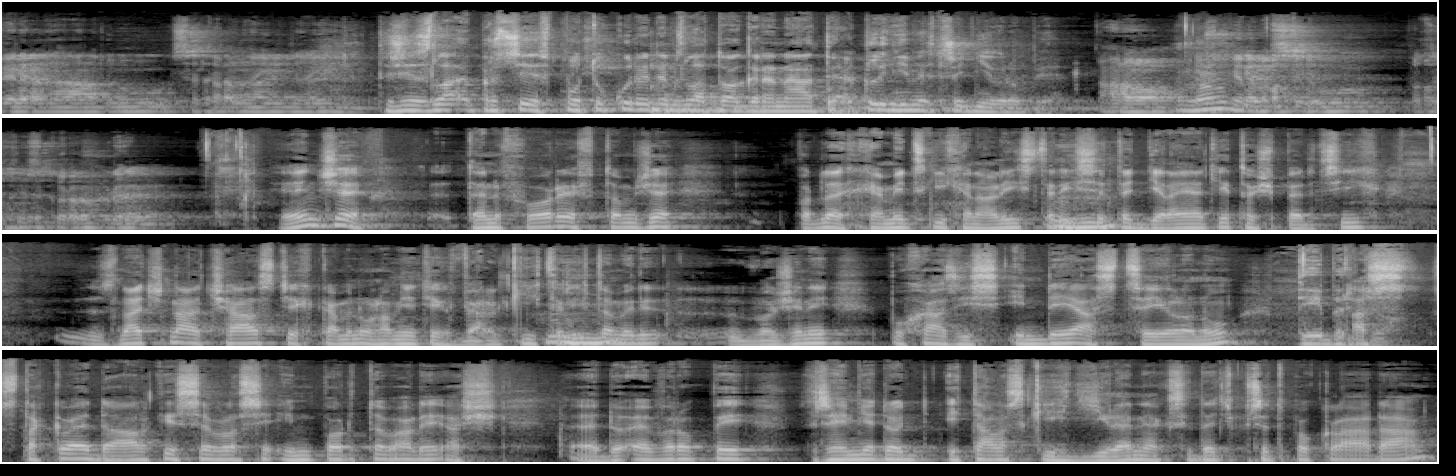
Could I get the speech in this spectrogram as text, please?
granátů se tam najít. Takže zla, prostě z potoku jdem zlato a granáty a klidně ve střední Evropě. Ano, no. prostě masivu v podstatě skoro všude. Jenže ten for je v tom, že podle chemických analýz, které mm-hmm. se teď dělají na těchto špercích, značná část těch kamenů, hlavně těch velkých, které mm-hmm. tam byly vloženy, pochází z Indie a z Ceylonu. A z, z takové dálky se vlastně importovaly až eh, do Evropy, zřejmě do italských dílen, jak se teď předpokládá,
